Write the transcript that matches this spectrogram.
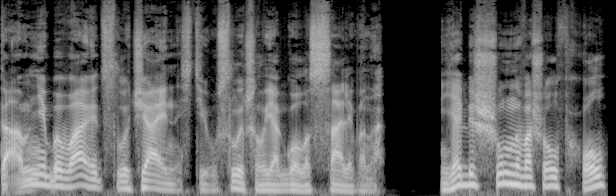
«Там не бывает случайностей», — услышал я голос Салливана. Я бесшумно вошел в холл,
